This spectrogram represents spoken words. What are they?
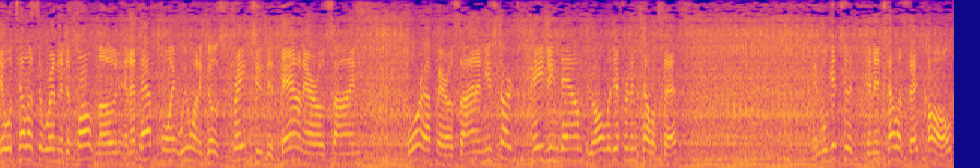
It will tell us that we're in the default mode, and at that point, we want to go straight to the down arrow sign or up arrow sign, and you start paging down through all the different IntelliSets and we'll get to an IntelliSet called,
